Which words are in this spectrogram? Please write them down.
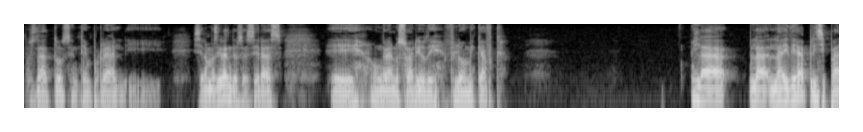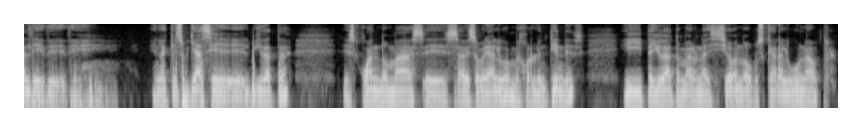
los datos en tiempo real y será más grande, o sea, serás eh, un gran usuario de Flow Kafka. La, idea principal de, en la que subyace el Big Data es cuando más eh, sabes sobre algo, mejor lo entiendes y te ayuda a tomar una decisión o buscar alguna otra.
